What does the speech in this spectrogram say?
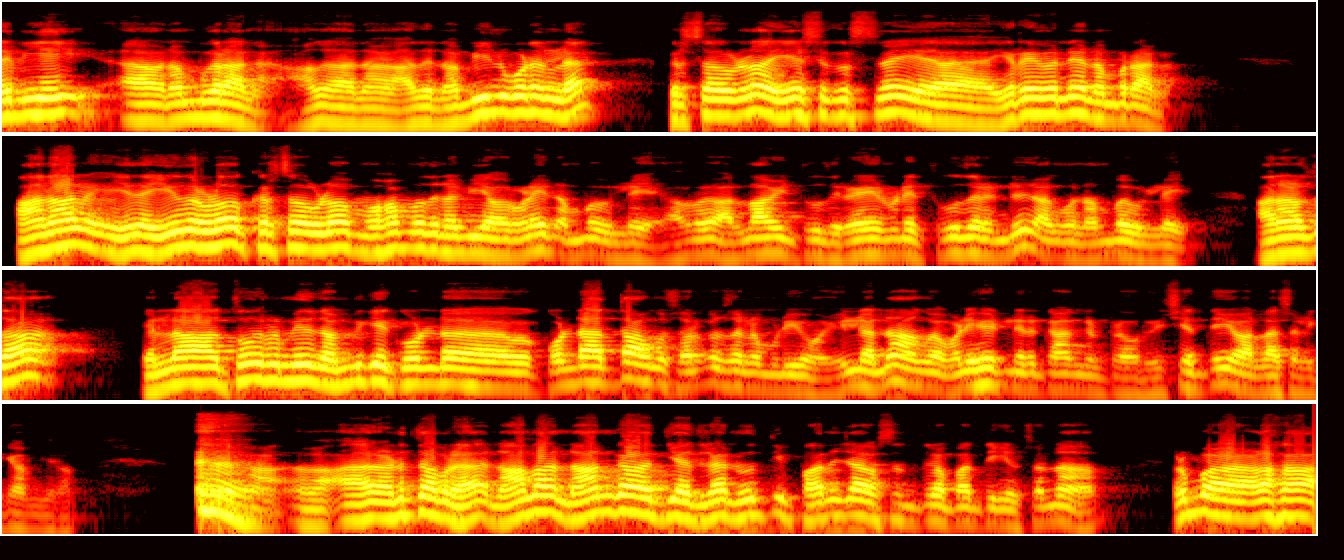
நபியை நம்புகிறாங்க. அது அது நபின்னு கூட இல்லை. கிறிஸ்தவர்கள்னா இயேசு கிறிஸ்துவை இறைவனே நம்புகிறாங்க ஆனால் இதை யூதர்களோ கிறிஸ்தவர்களோ முகமது நபி அவர்களை நம்பவில்லை. அவர் அல்லாவின் தூதர் இறைவனுடைய தூதர் என்று அவங்க நம்பவில்லை. அதனால்தான் எல்லா தூதர்கள் மீது நம்பிக்கை கொண்ட கொண்டாதான் அவங்க சொர்க்கம் சொல்ல முடியும். இல்லைன்னா அவங்க வழிகேட்டில் இருக்காங்கன்ற ஒரு விஷயத்தையும் அல்லா சொல்லி காமிக்கிறான். அடுத்தாப்புல நாலாம் நான்காவது அத்தியாயத்தில் நூற்றி பதினஞ்சாவது வசனத்தில் பார்த்தீங்கன்னு சொன்னால் ரொம்ப அழகாக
